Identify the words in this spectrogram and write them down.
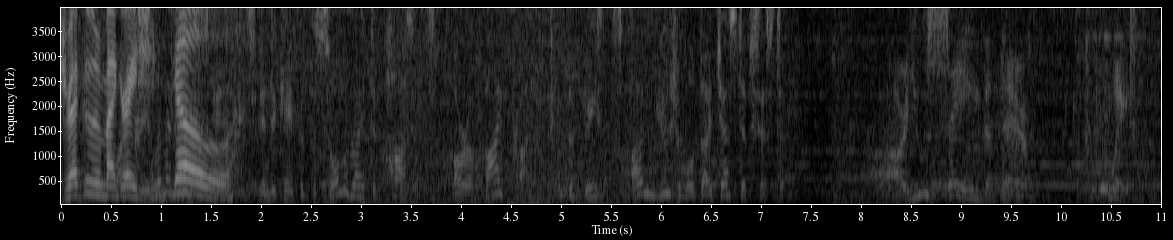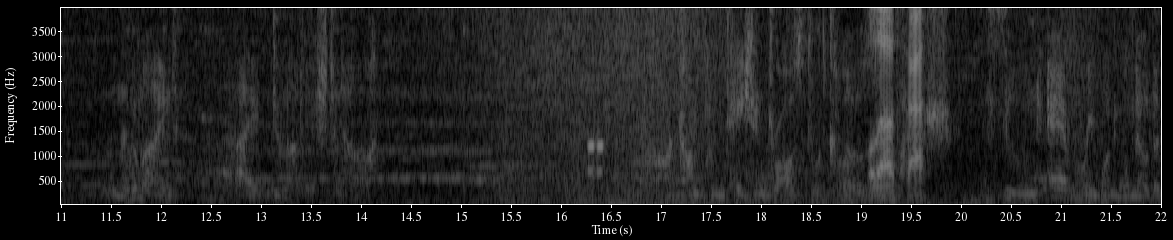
Dragoon migration, go! indicate that the solarite deposits are a byproduct of the beast's unusual digestive system. Are you saying that they're... Wait. Never mind. I do not wish to know. Our confrontation draws to a close. Well, that was fast. Soon everyone will know the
